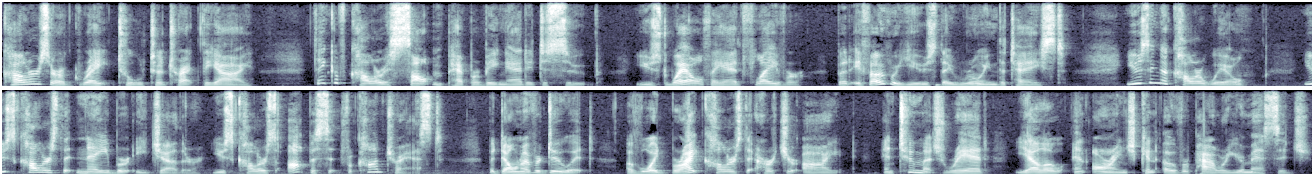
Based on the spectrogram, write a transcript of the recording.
Colors are a great tool to attract the eye. Think of color as salt and pepper being added to soup. Used well, they add flavor, but if overused, they ruin the taste. Using a color wheel, use colors that neighbor each other. Use colors opposite for contrast. But don't overdo it. Avoid bright colors that hurt your eye, and too much red, yellow, and orange can overpower your message.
